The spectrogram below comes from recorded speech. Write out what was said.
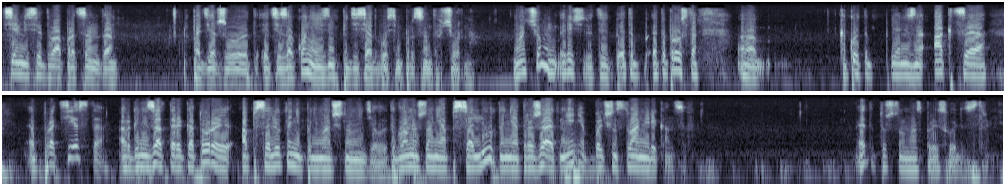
72% поддерживают эти законы, из них 58% черных. Ну о чем речь идет? Это, это просто э, какой-то, я не знаю, акция э, протеста, организаторы которой абсолютно не понимают, что они делают. И главное, что они абсолютно не отражают мнение большинства американцев. Это то, что у нас происходит в стране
